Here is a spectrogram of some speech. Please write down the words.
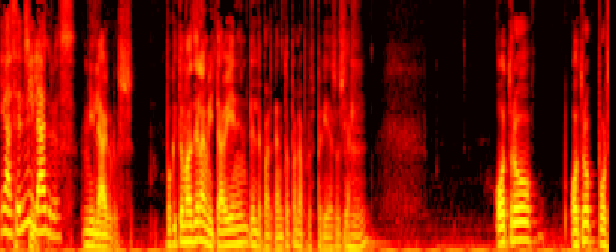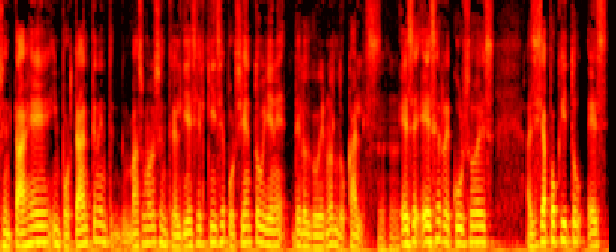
Y hacen milagros. Milagros. Un poquito más de la mitad vienen del Departamento para la Prosperidad Social. Otro otro porcentaje importante, más o menos entre el 10 y el 15%, viene de los gobiernos locales. ese, ese recurso es, así sea poquito, es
